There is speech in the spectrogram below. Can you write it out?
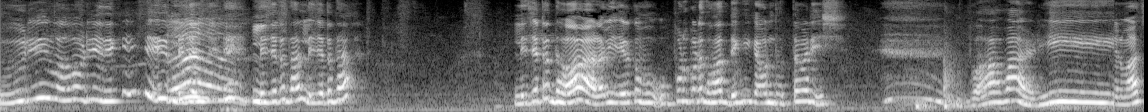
উরি বাবা উরি দেখি। লেজা- লেজাটা ধর লেজাটা ধর। লেজাটা ধর আমি এরকম উপর করে ধর দেখি কেমন ধরতে পারিস। বাবা রে। মাছ?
